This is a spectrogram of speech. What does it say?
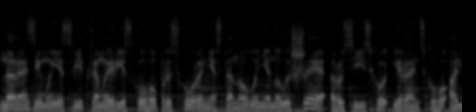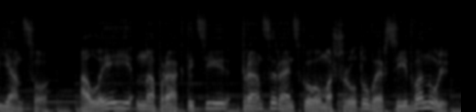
Наразі ми є свідками різкого прискорення становлення не лише російсько-іранського альянсу, але й на практиці трансіранського маршруту версії 2.0.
